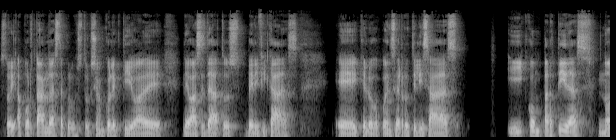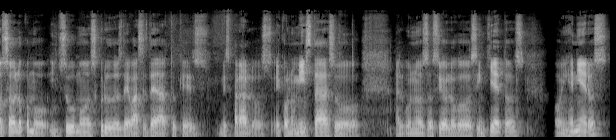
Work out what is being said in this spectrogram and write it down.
estoy aportando a esta construcción colectiva de, bases de datos verificadas eh, que luego pueden ser reutilizadas y compartidas, no solo como insumos crudos de bases de datos, que es, es para los economistas o algunos sociólogos inquietos o ingenieros,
